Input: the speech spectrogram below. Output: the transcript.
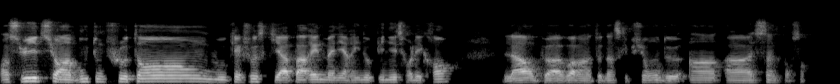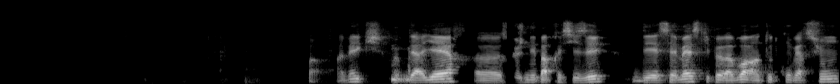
Ensuite, sur un bouton flottant ou quelque chose qui apparaît de manière inopinée sur l'écran, là, on peut avoir un taux d'inscription de 1 à 5% Avec derrière, euh, ce que je n'ai pas précisé, des SMS qui peuvent avoir un taux de conversion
